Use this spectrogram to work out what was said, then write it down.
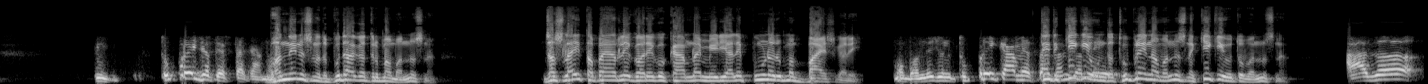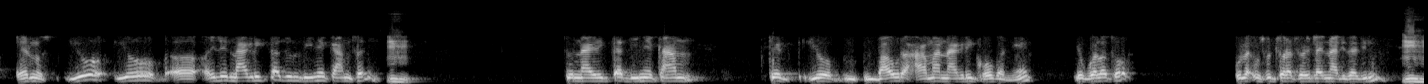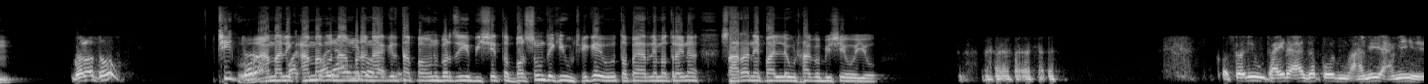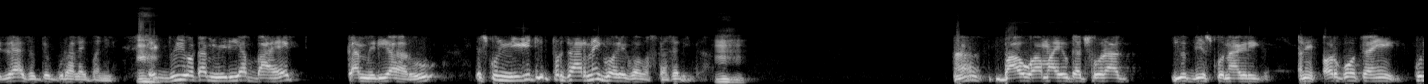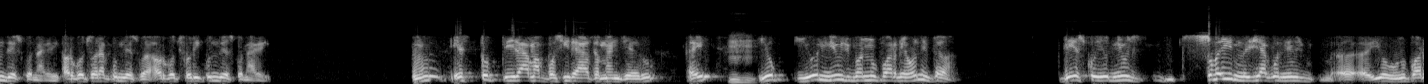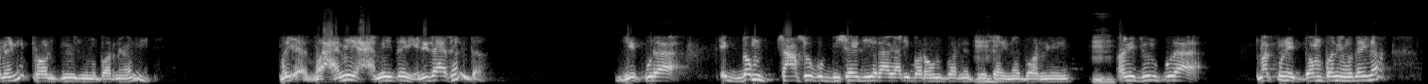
थुप्रै छ त्यस्ता काम। भनिदिनुहोस् न त बुदागत रूपमा भन्नुहोस् न। जसलाई तपाईँहरूले गरेको कामलाई मिडियाले पूर्ण रूपमा बायस गरे। म भन्दैछु नि थुप्रै काम यस्ता के के हुन् त जसले- थुप्रै नभन्नुहोस् न के के हो त भन्नुहोस् न। आज हेर्नुहोस् यो यो अहिले नागरिकता जुन दिने काम छ नि। त्यो नागरिकता दिने काम के यो बाउ र आमा नागरिक हो भने यो गलत हो? उसलाई उसको छोराछोरीलाई नागरिकता दिनु। गलत हो? ठिक हो आमाले आमाको नामबाट। नागरिकता पाउनुपर्छ यो विषय त वर्षौँदेखि उठेकै हो तपाईँहरूले मात्र होइन सारा नेपालीले उठाएको विषय हो यो कसरी उठाइरहेछ हामी हामी हेरिरहेछौँ त्यो कुरालाई पनि। एक दुईवटा मिडिया बाहेकका मिडियाहरू यसको नेगेटिभ प्रचार नै गरेको अवस्था छ नि त? बाउ आमा एउटा छोरा यो देशको नागरिक अनि अर्को चाहिँ कुन देशको नागरिक अर्को छोरा कुन देशको अर्को छोरी कुन देशको नागरिक? यस्तो पीडामा बसिरहेछ मान्छेहरू है। यो यो न्युज बन्नुपर्ने हो नि त। देशको यो न्युज सबै मिडियाको न्युज यो हुनुपर्ने नि फ्रन्ट न्युज हुनुपर्ने हो नि। हामी हामी त हेरिरहेछौँ नि त। जे कुरा एकदम चासोको विषय लिएर अगाडि बढाउनु पर्ने त्यो चाहिँ नबढ्ने। अनि जुन कुरामा कुनै दम पनि हुँदैन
